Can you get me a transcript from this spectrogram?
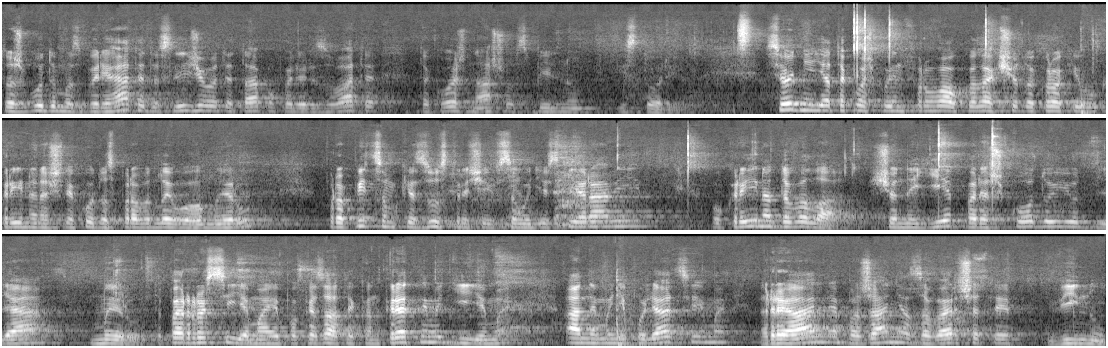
Тож будемо зберігати, досліджувати та популяризувати також нашу спільну історію. Сьогодні я також поінформував колег щодо кроків України на шляху до справедливого миру, про підсумки зустрічей в Саудівській Аравії. Україна довела, що не є перешкодою для миру. Тепер Росія має показати конкретними діями, а не маніпуляціями, реальне бажання завершити війну.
